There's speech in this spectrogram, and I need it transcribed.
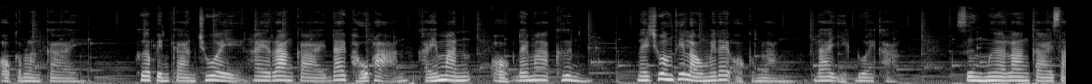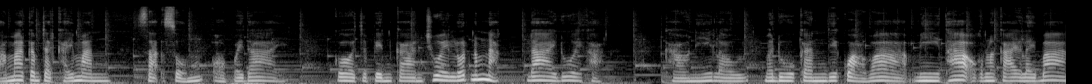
ออกกำลังกาย พื่อเป็นการช่วยให้ร่างกายได้เผาผลาญไขมันออกได้มากขึ้น ในช่วงที่เราไม่ได้ออกกำลังได้อีกด้วยค่ะ ซึ่งเมื่อร่างกายสามารถกำจัดไขมันสะสมออกไปได้ ก็จะเป็นการช่วยลดน้ำหนักได้ด้วยค่ะ คราวนี้เรามาดูกันดีกว่าว่ามีท่าออกกำลังกายอะไรบ้าง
